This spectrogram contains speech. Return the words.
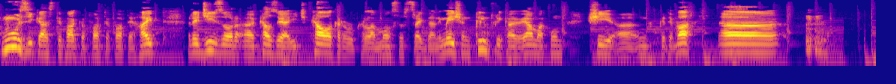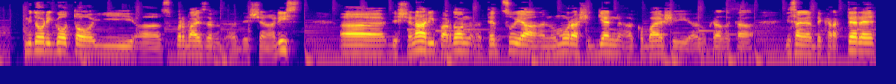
muzica să te facă foarte, foarte hype. Regizor uh, Kazuya Ichikawa care lucră la Monster Strike de Animation, Clean Freak Aoyama acum și uh, încă câteva. Uh, Midori Goto e uh, supervisor de scenarist, uh, de scenarii, pardon, Tetsuya Nomura și Gen uh, Kobayashi uh, lucrează ca designer de caractere.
